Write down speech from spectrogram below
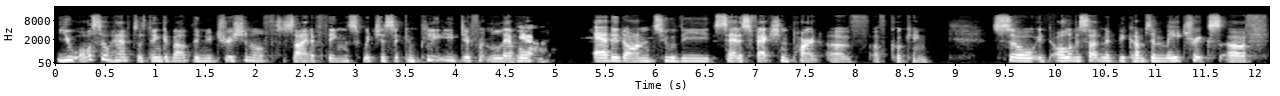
you also have to think about the nutritional side of things which is a completely different level yeah. added on to the satisfaction part of of cooking so it all of a sudden it becomes a matrix of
